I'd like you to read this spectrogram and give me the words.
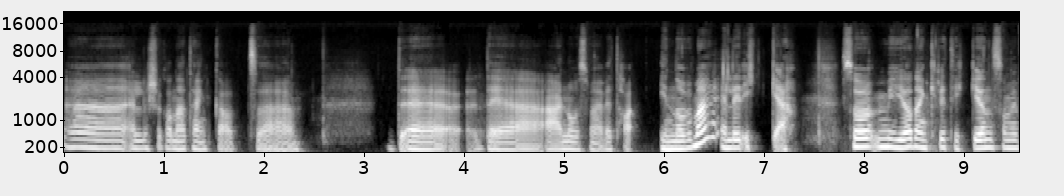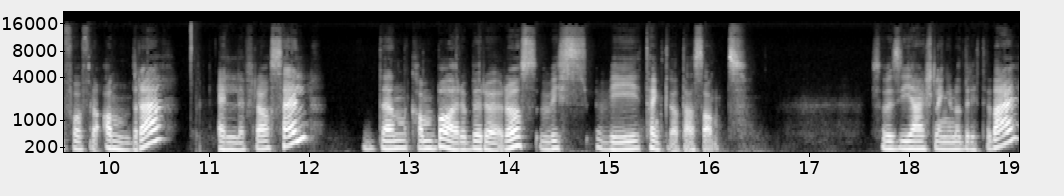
eh, eller så kan jeg tenke at eh, det, det er noe som jeg vil ta inn over meg, eller ikke. Så mye av den kritikken som vi får fra andre, eller fra oss selv, den kan bare berøre oss hvis vi tenker at det er sant. Så hvis jeg slenger noe dritt til deg,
